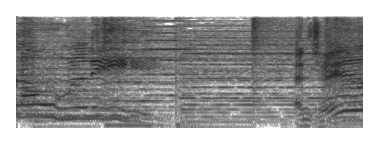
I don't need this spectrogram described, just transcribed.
lonely until.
